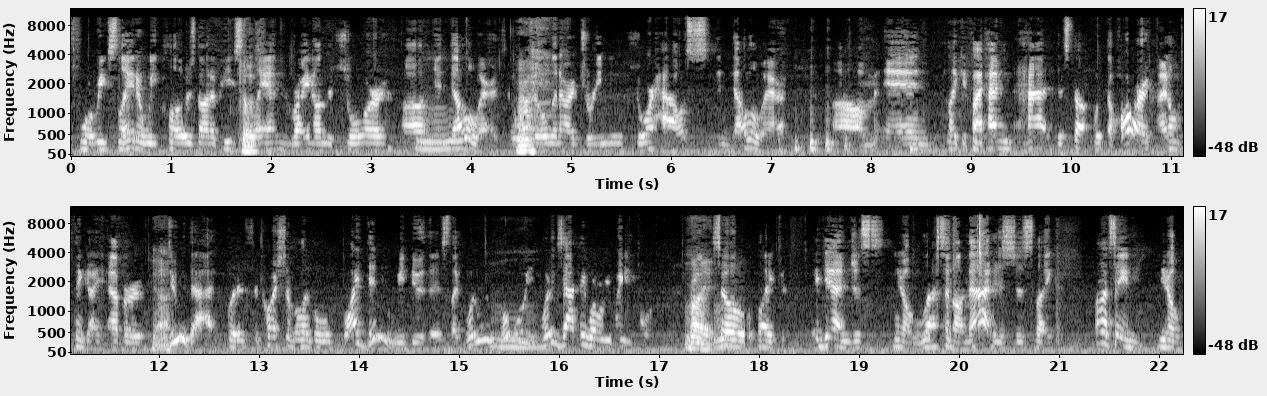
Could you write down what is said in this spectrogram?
four weeks later, we closed on a piece of land right on the shore um, in Delaware. So we're building our dream shore house in Delaware. Um, and like, if I hadn't had the stuff with the heart, I don't think I ever Yeah. do that. But it's the question of like, well, why didn't we do this? Like, what, we, what, were we, what exactly were we waiting for? Right. So, like, again, just, you know, lesson on that is just like, I'm not saying, you know,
